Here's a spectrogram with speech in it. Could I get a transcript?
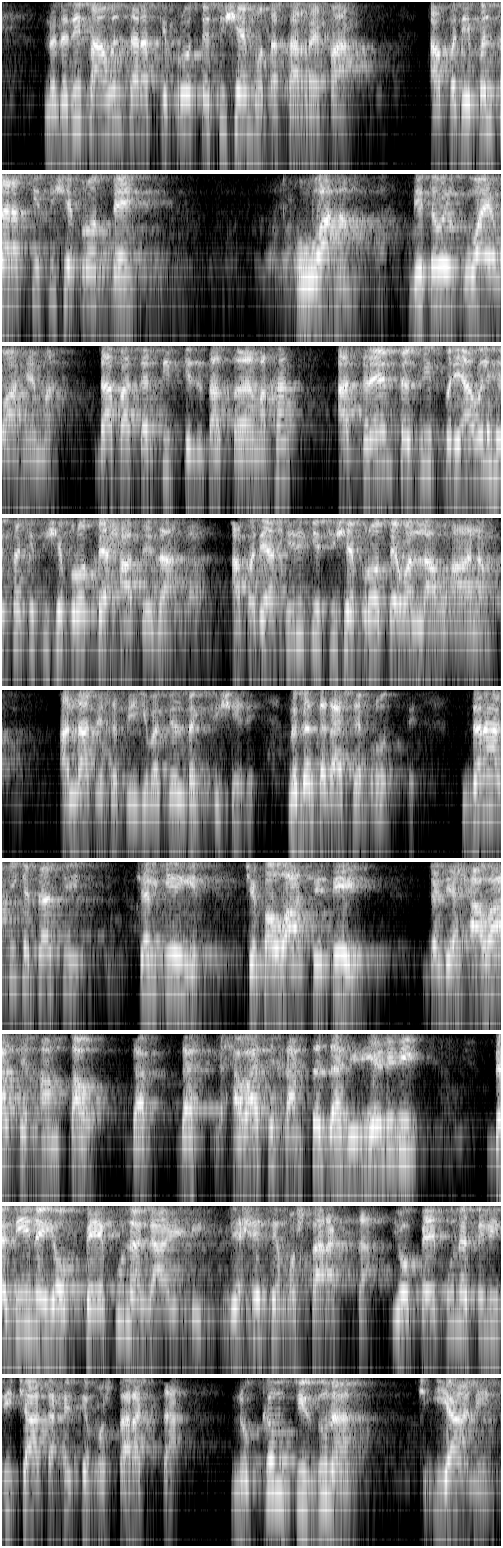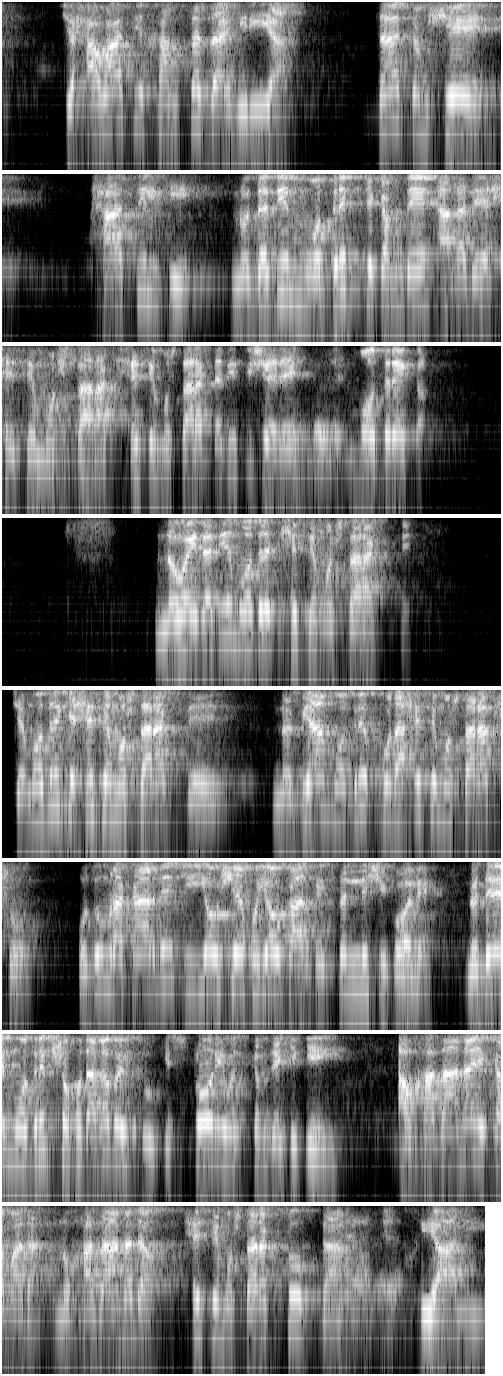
نو د دې په اول طرف کې پروت ته شی متصرفه او په دې بل طرف کې شی پروت دی وهم دي ته وي قوای واهمه دا په ترتیب کې زتا ستوي مخه ادریم تجویز پر اول حصہ کې څه پروت ته حافظه اپ دې اخیری کې څه پروت ته والله عالم الله به خپيږي وسیل تک څه شي دي نو دلته دا څه پروت ته در حقیقت داسي چل کېږي چې په واسطه د دې حواس خمسه د حواس خمسه ظاهریه نه دي د دین یو پیپونه لاړ دي د حص مشترک ته یو پیپونه تلی دي چاته حص مشترک ته نو کم سیزونه یعنی چې حواس خمسه ظاهریه دا کم شی حاصل کی نو د دې مدرک چې کم دی هغه د حس مشترک حس مشترک د دې څه شی دی مدرک نو وای د دې مدرک حس مشترک دی چې مدرک حس مشترک دی نو بیا مدرک خدا حس مشترک شو او دومره کار دی چې یو شیخ یو کار کوي سل نشي کوله نو د مدرک شو خدغه به څو کې ستوري وس کم دی کې کیږي او خزانه یې کما ده نو خزانه ده حس مشترک څوک ده خیال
